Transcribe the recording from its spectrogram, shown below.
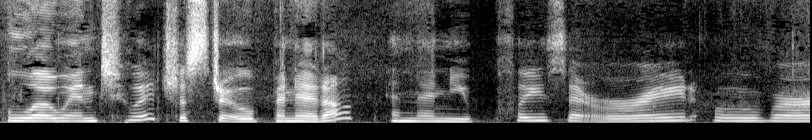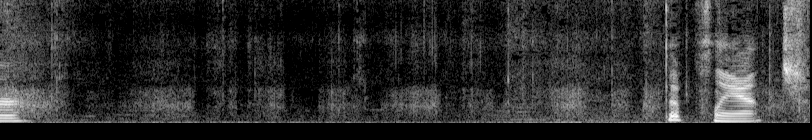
Blow into it just to open it up, and then you place it right over the plant.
